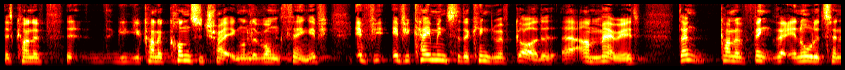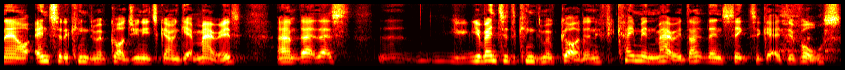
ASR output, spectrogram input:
It's kind of you're kind of concentrating on the wrong thing. If if you, if you came into the kingdom of God uh, unmarried, don't kind of think that in order to now enter the kingdom of God, you need to go and get married. Um, that, that's you've entered the kingdom of God, and if you came in married, don't then seek to get a divorce.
